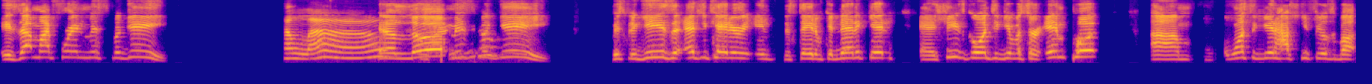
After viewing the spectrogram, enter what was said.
is that my friend, Miss McGee? Hello. Hello, Miss McGee. Miss McGee is an educator in the state of Connecticut, and she's going to give us her input. Um, once again, how she feels about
